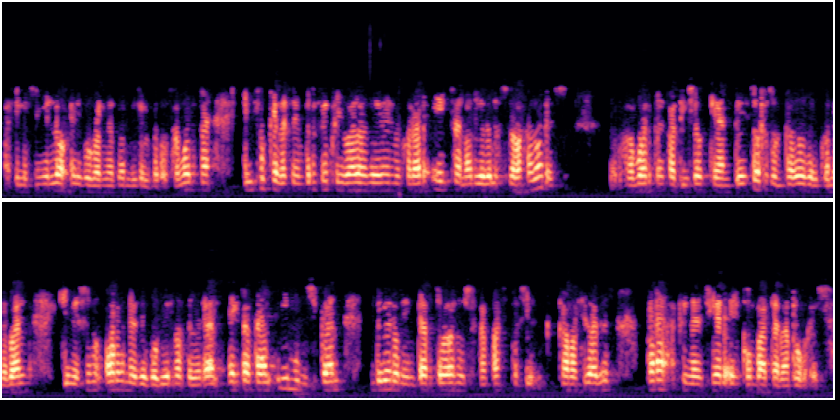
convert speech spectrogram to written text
Así lo señaló el gobernador Miguel Barrosa Huerta, que dijo que las empresas privadas deben mejorar el salario de los trabajadores. Barrosa Huerta enfatizó que ante estos resultados del Coneval, quienes son órdenes de gobierno federal, estatal y municipal deben orientar todas sus capacidades para financiar el combate a la pobreza.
